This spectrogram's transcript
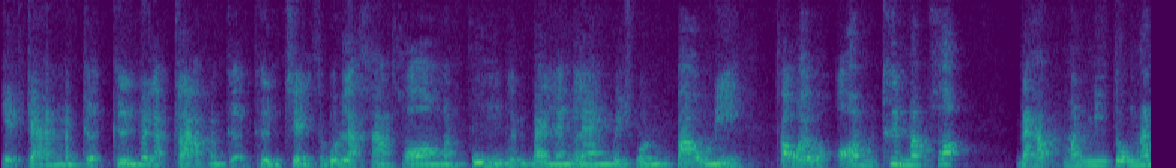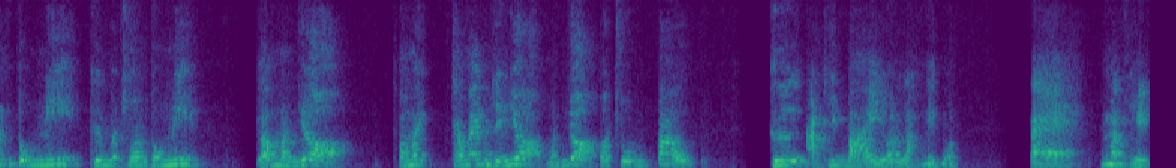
เหตุการณ์มันเกิดขึ้นเวลากราฟมันเกิดขึ้นเช่น สมมติราคาทองมันพุ่งขึ้นไปแรงๆไปชนเป้านี้ เขาก็บอกอ๋อมันขึ้นมาเพราะนะครับ มันมีตรงนั้นตรงนี้ขึ้นมาชนตรงนี้ แล้วมันย่อทำไมทำไมมันถึงย่อมันย่อเพราะชนเป้า คืออธิบายย้อนหลังให้หมด แต่มาเทรด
